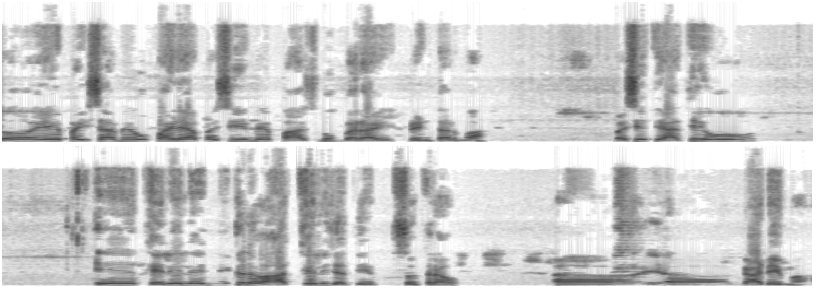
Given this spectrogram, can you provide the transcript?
તો એ પૈસા મેં ઉપાડ્યા. પછી મેં પાસબુક ભરાવી પ્રિન્ટરમાં. પછી ત્યાંથી હું એ થેલી લઈને નીકળ્યો, હાથ થેલી જ હતી સુતરાઓ ગાડીમાં.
